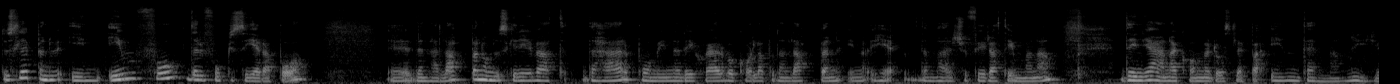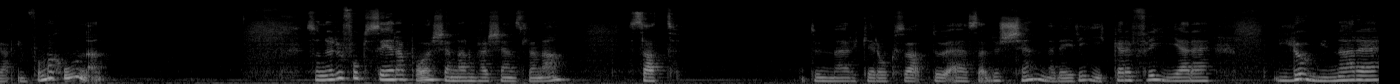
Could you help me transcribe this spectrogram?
Du släpper nu in info där du fokuserar på eh, den här lappen om du skriver att det här påminner dig själv och kolla på den lappen i de här 24 timmarna. Din hjärna kommer då släppa in denna nya informationen. Så när du fokuserar på att känna de här känslorna så att du märker också att du, är så här, du känner dig rikare, friare, lugnare,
